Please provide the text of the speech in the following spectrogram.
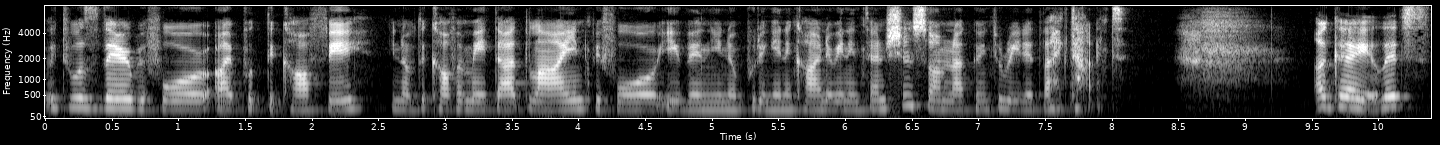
it was there before I put the coffee. You know, the coffee made that line before even, you know, putting any kind of an intention, so I'm not going to read it like that. Okay, let's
